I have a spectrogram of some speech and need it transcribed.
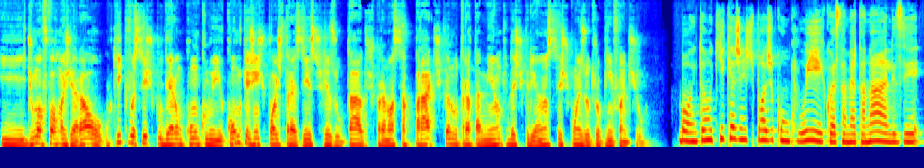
E, de uma forma geral, o que, que vocês puderam concluir? Como que a gente pode trazer esses resultados para a nossa prática no tratamento das crianças com esotropia infantil? Bom, então o que, que a gente pode concluir com essa meta-análise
